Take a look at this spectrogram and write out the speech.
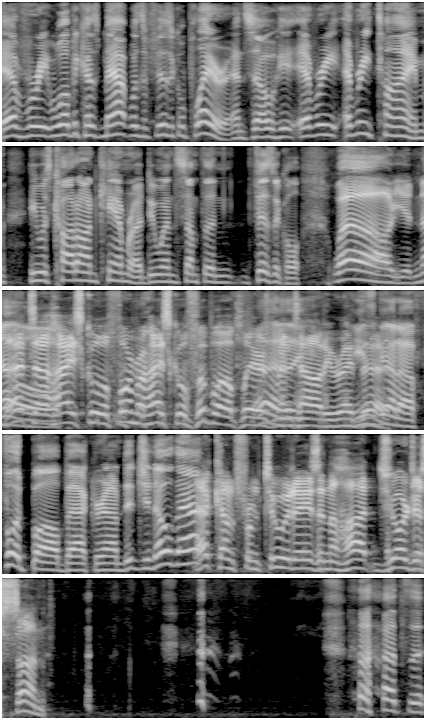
Every well, because Matt was a physical player, and so he, every every time he was caught on camera doing something physical, well, you know, That's a high school, former high school football player's uh, mentality right He's there. He's got a football background. Did you know that? that comes from two a days in the hot Georgia sun. That's a,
